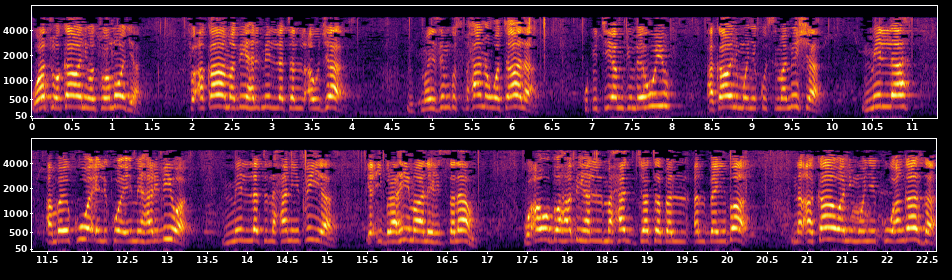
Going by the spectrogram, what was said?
watu wakawa ni watu wamoja fa aqama biha almillata alawja. Mwenyezi Mungu Subhanahu wa Ta'ala kupitia mjumbe huyu akawa ni mwenye kusimamisha milla ambayo kuwa ilikuwa imeharibiwa. Millatul hanifia ya Ibrahim alayhi salam. Wa awdaha biha almahajjata albayda. Na akawa ni mwenye kuangaza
